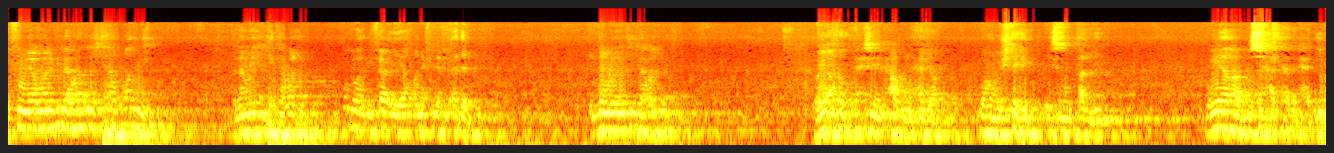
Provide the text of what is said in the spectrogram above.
مفهوم يا اخواني بالله هذا اجتهاد ظني لما ياتيك رجل خذوا هذه فائده يا اخواني في الأدب. عندما ياتيك رجل ويأخذ تحسين الحافظ حجر وهو مجتهد ليس مقلد ويرى بصحة هذا الحديث.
